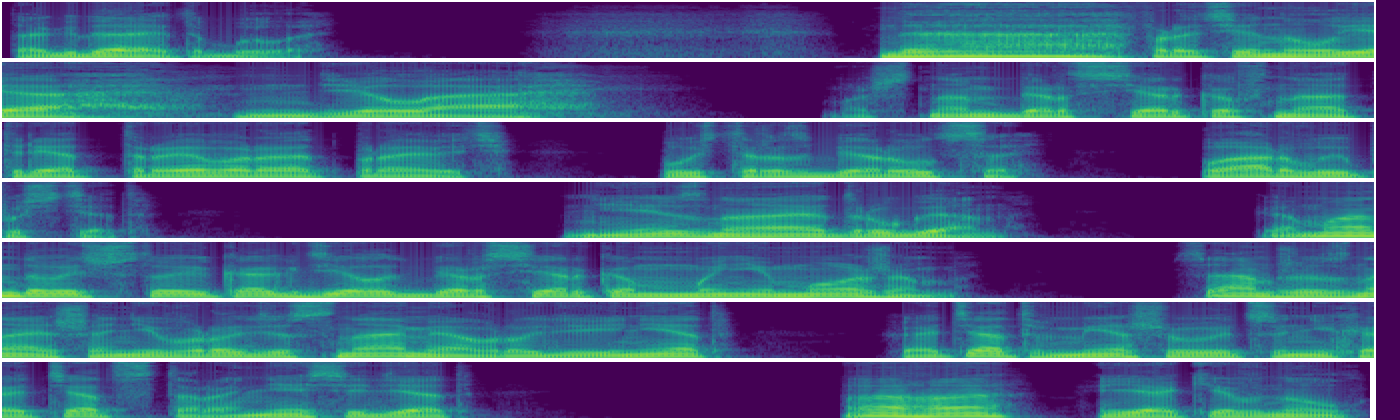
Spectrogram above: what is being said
Тогда это было. «Да», — протянул я, — «дела. Может, нам берсерков на отряд Тревора отправить? Пусть разберутся, пар выпустят». «Не знаю, друган. Командовать, что и как делать берсеркам, мы не можем. Сам же знаешь, они вроде с нами, а вроде и нет. Хотят вмешиваются, не хотят, в стороне сидят». «Ага», — я кивнул.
